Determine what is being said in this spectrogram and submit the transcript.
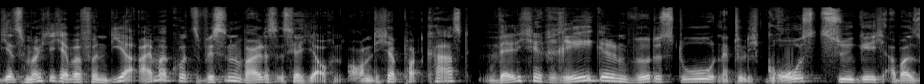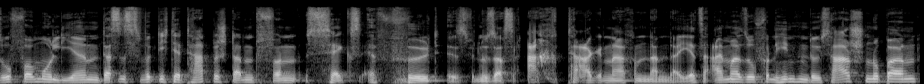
jetzt möchte ich aber von dir einmal kurz wissen, weil das ist ja hier auch ein ordentlicher Podcast, welche Regeln würdest du natürlich großzügig, aber so formulieren, dass es wirklich der Tatbestand von Sex erfüllt ist? Wenn du sagst, acht Tage nacheinander, jetzt einmal so von hinten durchs Haar schnuppern,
